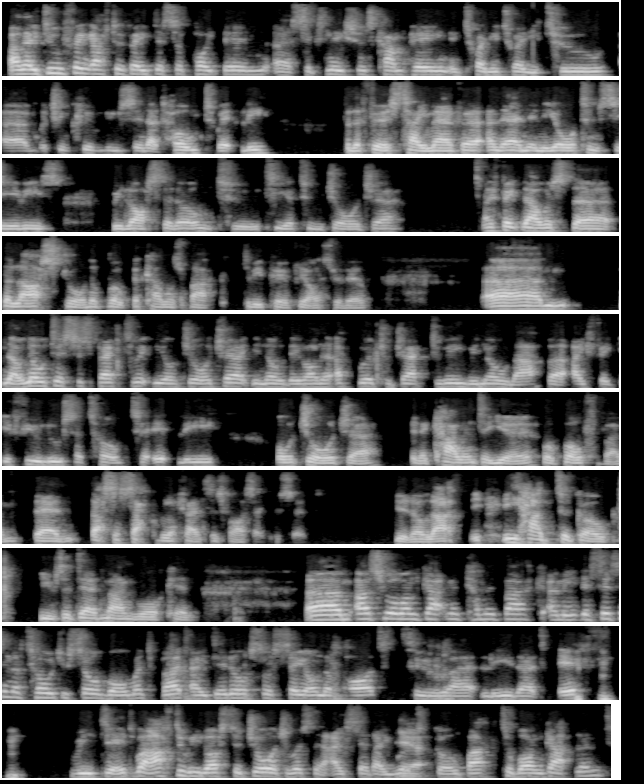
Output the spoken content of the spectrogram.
And I do think after a very disappointing uh, Six Nations campaign in 2022, um, which included losing at home to Italy for the first time ever, and then in the autumn series, we lost at home to Tier 2 Georgia. I think that was the, the last straw that broke the camel's back, to be perfectly honest with you. Um, now, no disrespect to Italy or Georgia, you know, they're on an upward trajectory, we know that, but I think if you lose at home to Italy or Georgia, in a calendar year for both of them, then that's a sackable offence as far as I'm concerned. You know that he had to go. He was a dead man walking. Um, as for Warren Gatland coming back, I mean, this isn't a told you so moment, but I did also say on the pod to uh, Lee that if we did, well, after we lost to Georgia, wasn't it? I said I would yeah. go back to Warren Gatland.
